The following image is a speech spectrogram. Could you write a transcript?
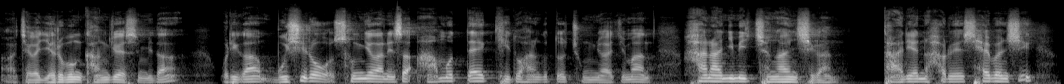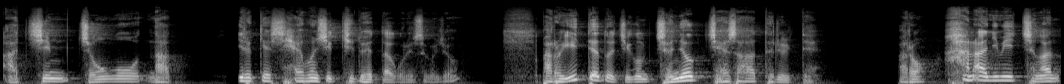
아, 제가 여러 번 강조했습니다. 우리가 무시로 성령 안에서 아무 때 기도하는 것도 중요하지만 하나님이 정한 시간, 달엔 하루에 세 번씩 아침, 정오, 낮 이렇게 세 번씩 기도했다고 그래서 그죠? 바로 이때도 지금 저녁 제사 드릴 때 바로 하나님이 정한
